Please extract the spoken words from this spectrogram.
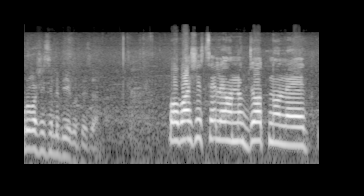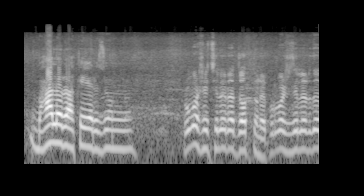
প্রবাসী ছেলে বিয়ে করতে চান? প্রবাসী ছেলে অনেক যত্ন নেয় ভালো রাখে এর জন্য। প্রবাসী ছেলেরা যত্ন নেয়। প্রবাসী ছেলেরা তো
